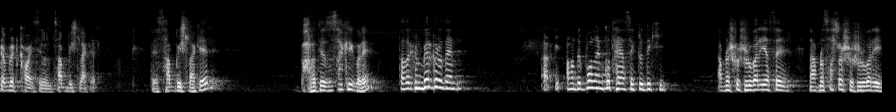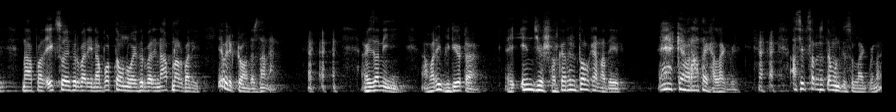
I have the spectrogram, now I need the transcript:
ট্যাবলেট খাওয়াইছিলেন ছাব্বিশ লাখের। তাই ছাব্বিশ লাখের ভারতীয় যে চাকরি করে, তাদের এখন বের করে দেন। আর আমাদের বলেন, কোথায় আছে একটু দেখি। আপনার শ্বশুর বাড়ি আছে, না আপনার শাশুর শ্বশুর বাড়ি, না আপনার এক্স ওয়াইফের বাড়ি, না বর্তমান ওয়াইফের বাড়ি, না আপনার বাড়ি। এবার একটু আমাদের জানান। আমি জানি, আমার এই ভিডিওটা এই এনজিও সরকারের দলকানাদের একেবারে হাতে খা লাগবে। আসিফ স্যারের তেমন কিছু লাগবে না।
